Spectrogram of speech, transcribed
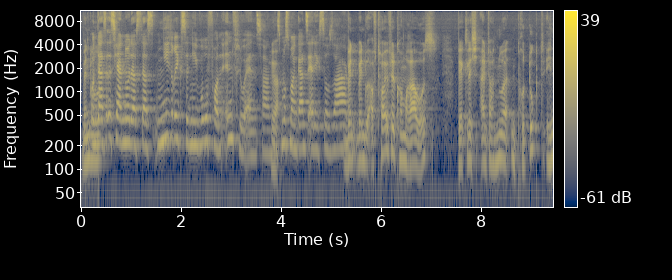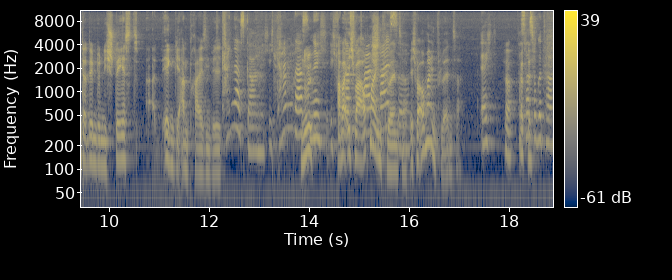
wenn du, Und das ist ja nur das, das niedrigste Niveau von Influencern. Ja. Das muss man ganz ehrlich so sagen. wenn, wenn du auf Teufel komm raus, wirklich einfach nur ein Produkt, hinter dem du nicht stehst, irgendwie anpreisen willst. Ich kann das gar nicht. Ich kann das Null. nicht. Ich Aber ich war auch mal scheiße. Influencer. Ich war auch mal Influencer. Echt? Ja, Was wirklich. hast du getan?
